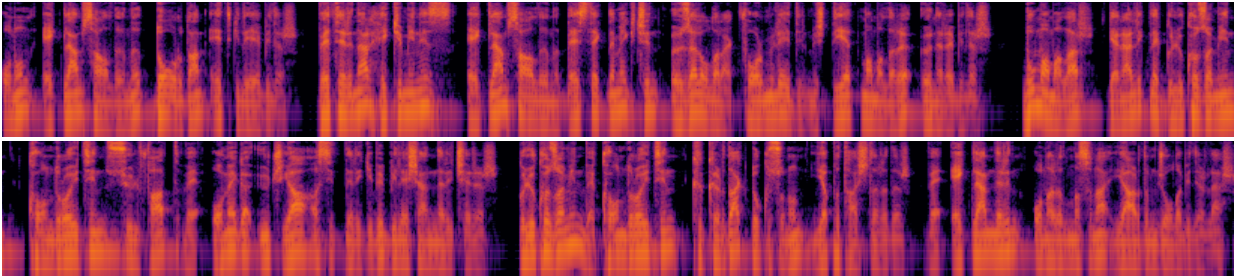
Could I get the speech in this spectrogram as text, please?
onun eklem sağlığını doğrudan etkileyebilir. Veteriner hekiminiz eklem sağlığını desteklemek için özel olarak formüle edilmiş diyet mamaları önerebilir. Bu mamalar genellikle glukozamin, kondroitin, sülfat ve omega 3 yağ asitleri gibi bileşenler içerir. Glukozamin ve kondroitin kıkırdak dokusunun yapı taşlarıdır ve eklemlerin onarılmasına yardımcı olabilirler.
